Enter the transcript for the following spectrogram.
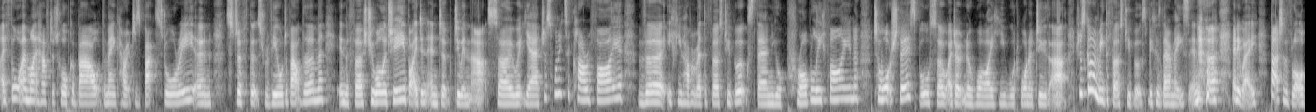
I thought I might have to talk about the main character's backstory and stuff that's revealed about them in the first duology, but I didn't end up doing that. So yeah, just wanted to clarify that if you haven't read the first two books, then you're probably fine to watch this, but also I don't know why you would want to do that. Just go and read the first two books because they're amazing. anyway, back to the vlog.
